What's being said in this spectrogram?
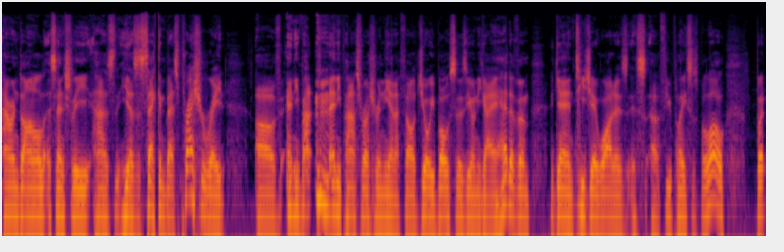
Aaron Donald essentially has he has the second best pressure rate of any any pass rusher in the NFL. Joey Bosa is the only guy ahead of him. Again, T.J. Watt is, is a few places below, but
